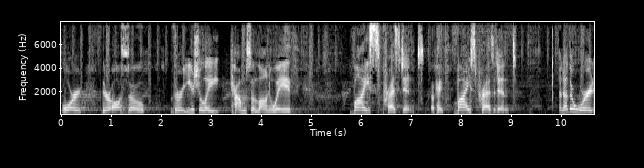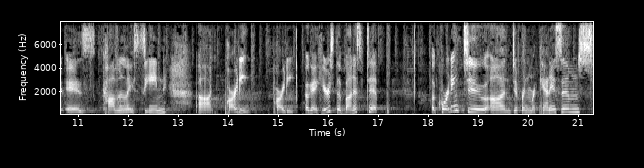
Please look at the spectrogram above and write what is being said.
Or there also there usually comes along with vice president. Okay, vice president. Another word is commonly seen uh, party. Party. Okay, here's the bonus tip. According to uh, different mechanisms,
